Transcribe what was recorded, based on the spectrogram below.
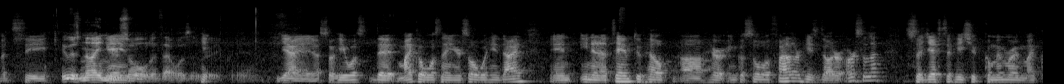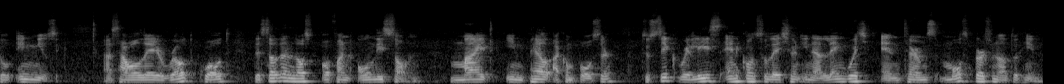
let's see. He was nine years old. If that wasn't he, yeah, yeah, yeah. So he was the Michael was nine years old when he died, and in an attempt to help uh, her inconsolable father, his daughter Ursula suggested he should commemorate Michael in music. As Howell later wrote, "quote The sudden loss of an only son might impel a composer to seek release and consolation in a language and terms most personal to him.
